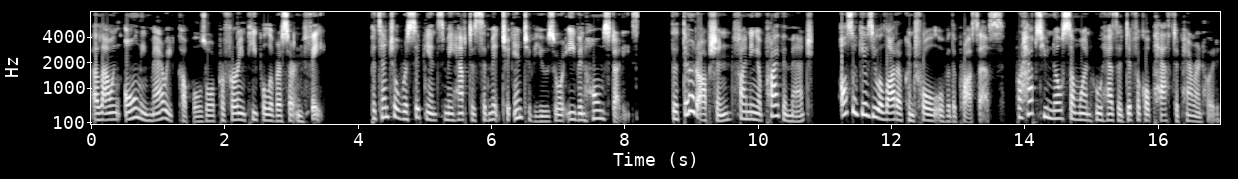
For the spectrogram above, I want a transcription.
allowing only married couples or preferring people of a certain faith. Potential recipients may have to submit to interviews or even home studies. The third option, finding a private match, also gives you a lot of control over the process. Perhaps you know someone who has a difficult path to parenthood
